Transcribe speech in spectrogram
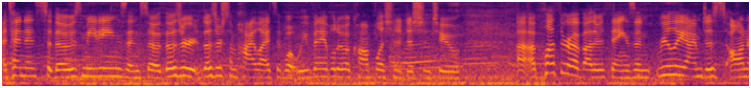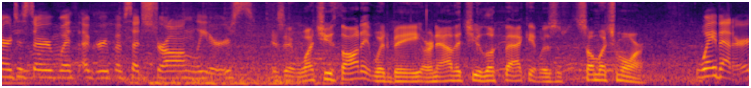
attendance to those meetings. And so those are those are some highlights of what we've been able to accomplish in addition to uh, a plethora of other things. And really, I'm just honored to serve with a group of such strong leaders. Is it what you thought it would be, or now that you look back, it was so much more? Way better.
